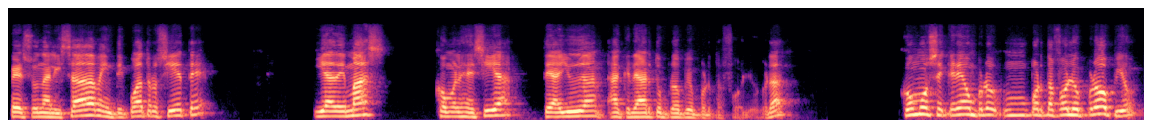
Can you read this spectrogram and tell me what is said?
personalizada 24/7 y además, como les decía, te ayudan a crear tu propio portafolio, ¿verdad? ¿Cómo se crea un, portafolio propio?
